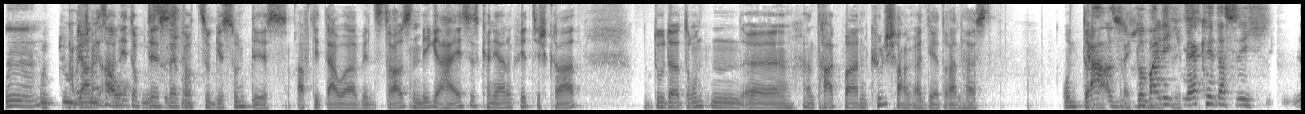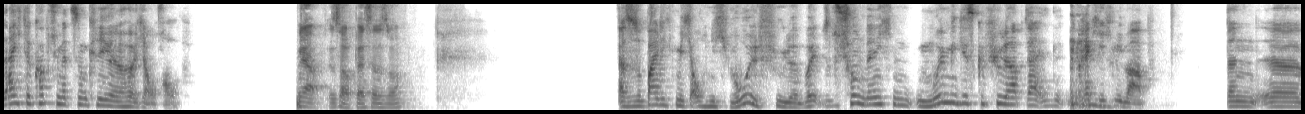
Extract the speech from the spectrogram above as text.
Mhm. Und du Aber ich dann weiß auch nicht, ob das so einfach zu gesund ist auf die Dauer. Wenn es draußen mega heiß ist, keine Ahnung, 40 Grad, und du da drunten äh, einen tragbaren Kühlschrank an dir dran hast. Und Ja, also sobald ich merke, dass ich leichte Kopfschmerzen kriege, höre ich auch auf. Ja, ist auch besser so. Also sobald ich mich auch nicht wohlfühle, weil schon wenn ich ein mulmiges Gefühl habe, da breche ich lieber ab. Dann äh,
